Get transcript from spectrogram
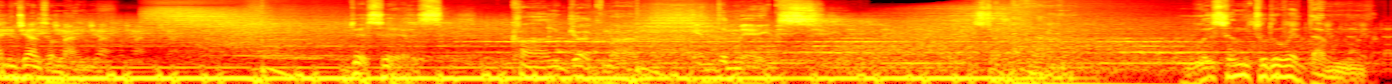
and gentlemen, this is Kaan Gökman in the mix. Stand up now. Listen to the rhythm.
